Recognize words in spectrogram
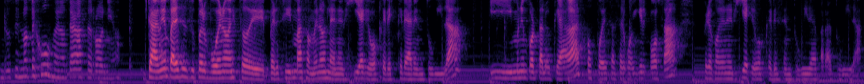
Entonces no te juzgues, no te hagas erróneo. También parece súper bueno esto de percibir más o menos la energía que vos querés crear en tu vida. Y no importa lo que hagas, vos podés hacer cualquier cosa, pero con la energía que vos querés en tu vida para tu vida.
